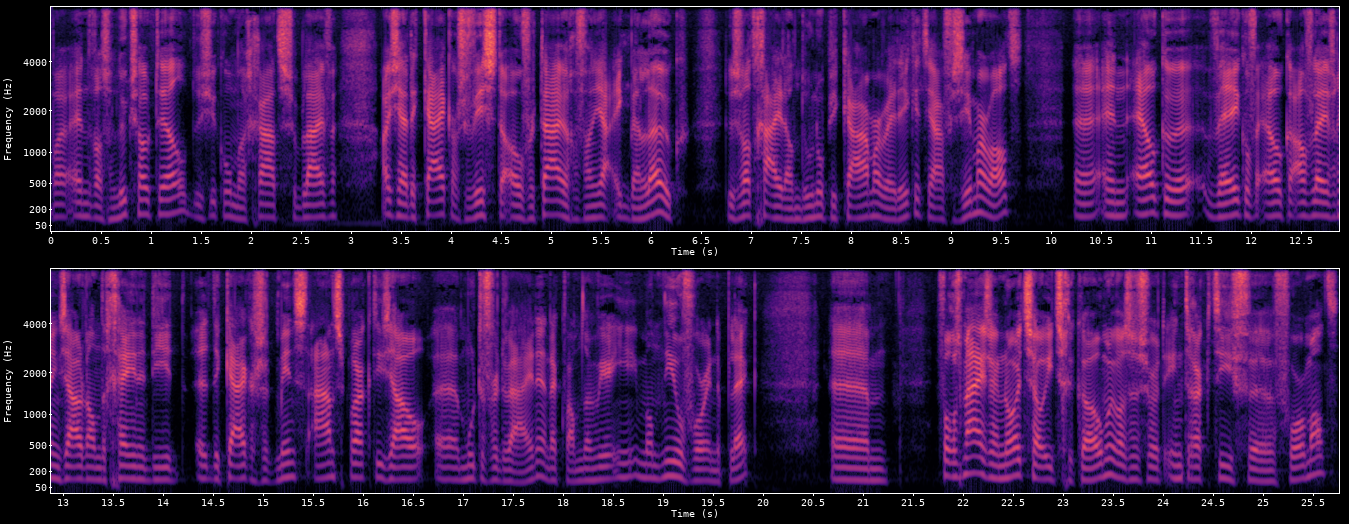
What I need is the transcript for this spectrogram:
en het was een luxe hotel, dus je kon daar gratis verblijven. Als jij de kijkers wist te overtuigen van ja, ik ben leuk. Dus wat ga je dan doen op je kamer, weet ik het. Ja, verzin maar wat. Uh, en elke week of elke aflevering zou dan degene die het, de kijkers het minst aansprak, die zou uh, moeten verdwijnen. En daar kwam dan weer iemand nieuw voor in de plek. Um, volgens mij is er nooit zoiets gekomen. Het was een soort interactief format.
